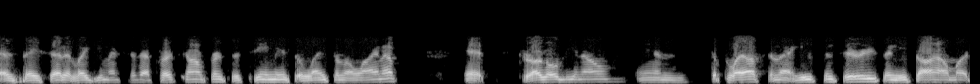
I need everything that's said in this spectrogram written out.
as they said it, like you mentioned at that press conference, the team needs to lengthen the lineup. It struggled, you know, in the playoffs in that Houston series, and you saw how much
